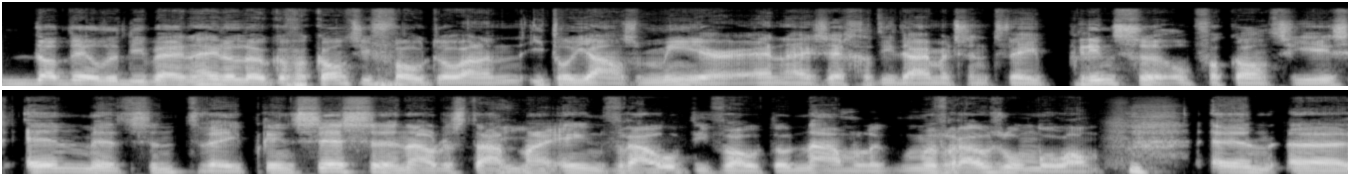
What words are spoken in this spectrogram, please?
Dat deelde hij bij een hele leuke vakantiefoto aan een Italiaans meer. En hij zegt dat hij daar met zijn twee prinsen op vakantie is. En met zijn twee prinsessen. Nou, er staat maar één vrouw op die foto, namelijk mevrouw Zonderland. en eh,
